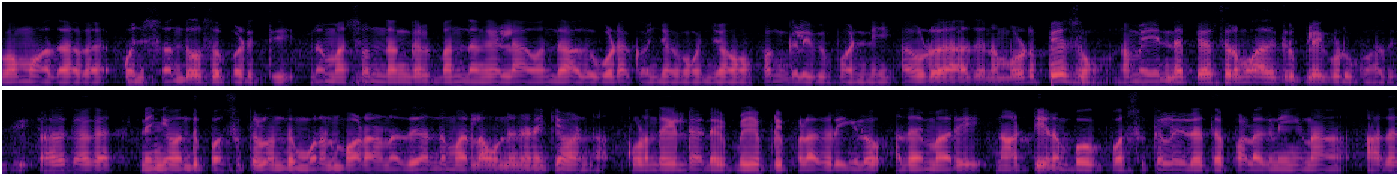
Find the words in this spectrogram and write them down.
கோமாதாவை கொஞ்சம் சந்தோஷப்படுத்தி நம்ம சொந்தங்கள் பந்தங்கள் எல்லாம் வந்து அது கூட கொஞ்சம் கொஞ்சம் பங்களிப்பு பண்ணி அதோட அது நம்மளோட பேசும் நம்ம என்ன பேசுகிறோமோ அதுக்கு ரிப்ளை கொடுக்கும் அதுக்கு. அதுக்காக நீங்கள் வந்து பசுக்கள் வந்து முரண்பாடானது அந்த மாதிரிலாம் ஒன்றும் நினைக்க வேண்டாம். குழந்தைகள்கிட்ட இப்போ எப்படி பழகுறீங்களோ அதே மாதிரி நாட்டி நம்ம பசுக்கள் இடத்தை பழகுனீங்கன்னா அதை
